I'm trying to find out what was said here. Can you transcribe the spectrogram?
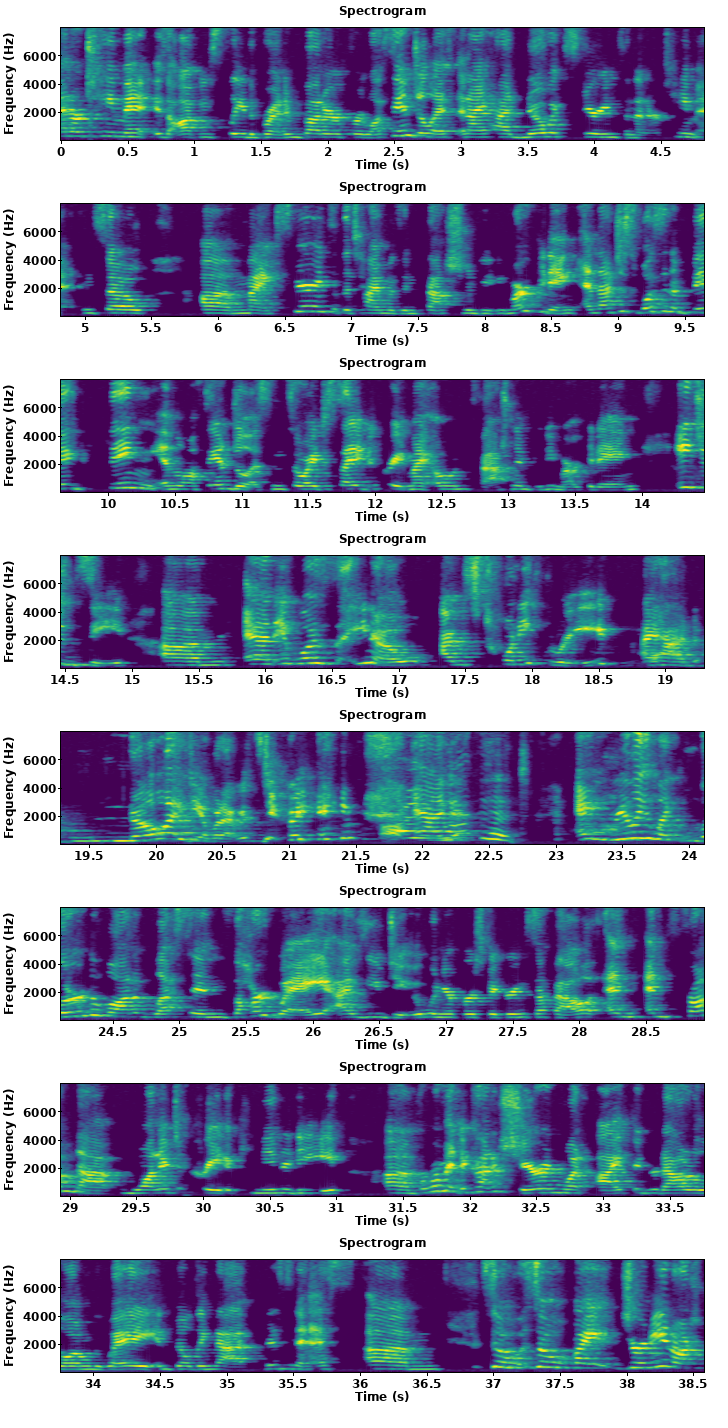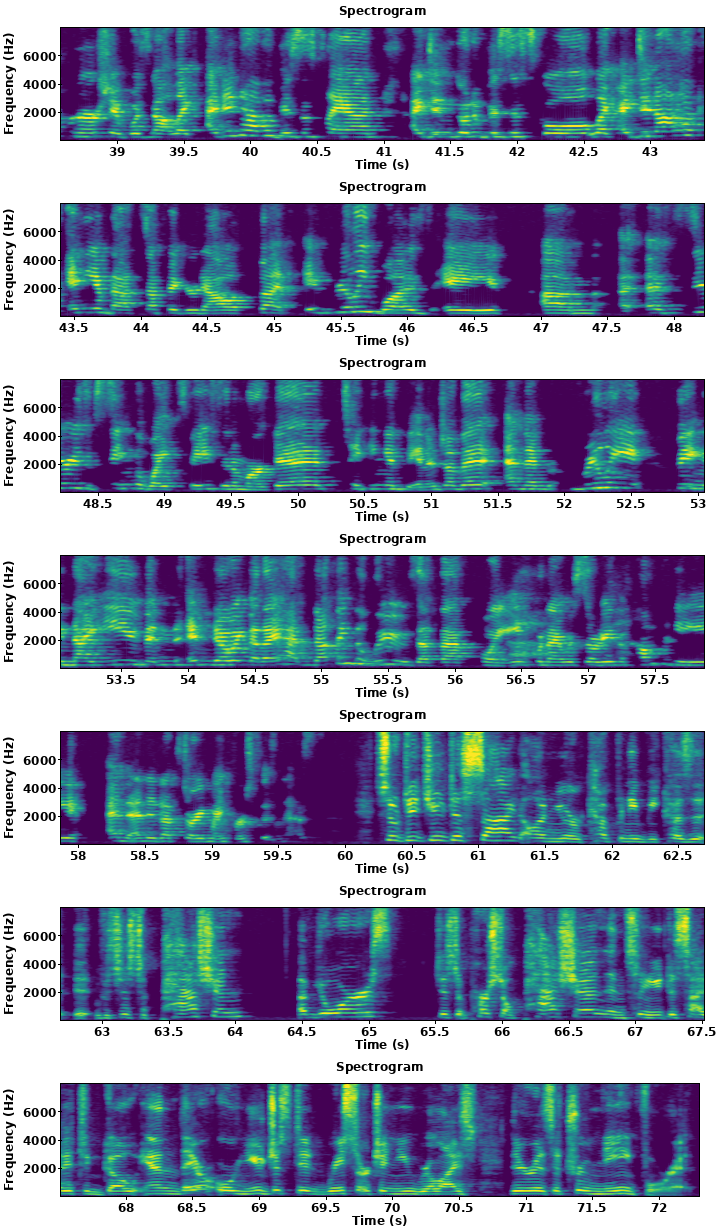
entertainment is obviously the bread and butter for Los Angeles, and I had no experience in entertainment. And so um, my experience at the time was in fashion and beauty marketing, and that just wasn't a big thing in Los Angeles. And so I decided to create my own fashion and beauty marketing agency. Um, and it was, you know, I was 23. I had no idea what I was doing. I and, love it. And really like learned a lot of lessons the hard way, as you do when you're first figuring stuff out. And and from that, wanted to create a community um, for women to kind of share in what I figured out along the way in building that business. Um, so, so my journey in entrepreneurship was not like I didn't have a business plan. I didn't go to business school. Like I did not have any of that stuff figured out. But it really was a um, a, a series of seeing the white space in a market, taking advantage of it, and then really being naive and, and knowing that I had nothing to lose at that point when I was starting the company and ended up starting my first business. So, did you decide on your company because it, it, was just a passion of yours, just a personal passion, and so you decided to go in there, or you just did research and you realized there is a true need for it?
